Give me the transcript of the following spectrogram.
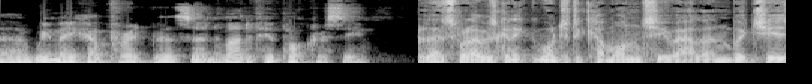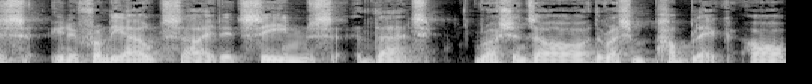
uh, we make up for it with a certain amount of hypocrisy. That's what I was going to wanted to come on to, Alan, which is, you know, from the outside, it seems that Russians are, the Russian public are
